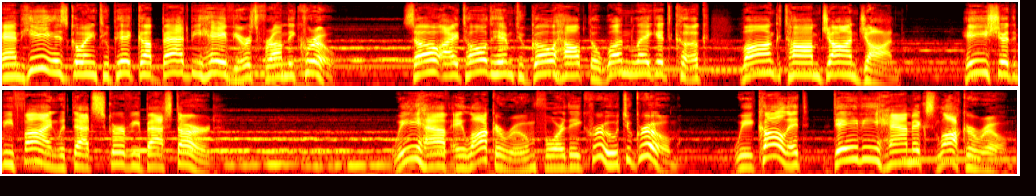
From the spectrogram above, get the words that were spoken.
and he is going to pick up bad behaviors from the crew. So I told him to go help the one legged cook, Long Tom John John. He should be fine with that scurvy bastard. We have a locker room for the crew to groom. We call it Davy Hammock's Locker Room.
